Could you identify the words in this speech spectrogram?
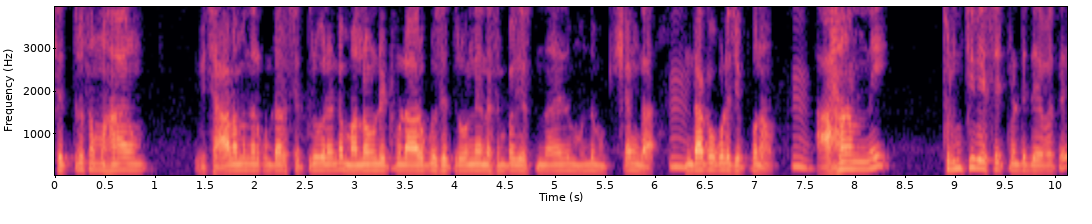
శత్రు సంహారం. ఇవి చాలా మంది అనుకుంటారు శత్రువులు అంటే మనలో ఉండేటువంటి ఆరుగురు శత్రువులనే నశింపజేస్తుంది అనేది ముందు ముఖ్యంగా ఇందాక కూడా చెప్పుకున్నాం. అహాన్ని త్రుంచివేసేటువంటి దేవతే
